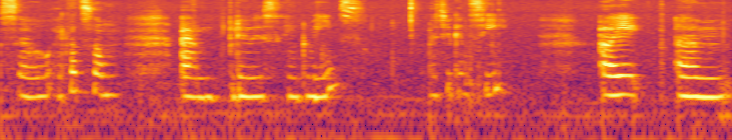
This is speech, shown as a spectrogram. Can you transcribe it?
So I got some um, blues and greens as you can see. I um,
